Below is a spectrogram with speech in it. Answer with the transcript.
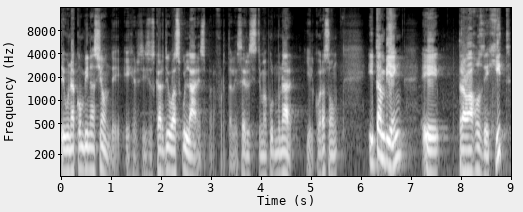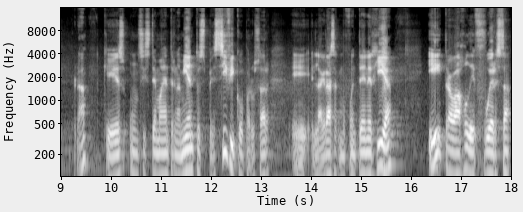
de una combinación de ejercicios cardiovasculares para fortalecer el sistema pulmonar y el corazón y también eh, trabajos de HIT, que es un sistema de entrenamiento específico para usar eh, la grasa como fuente de energía, y trabajo de fuerza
